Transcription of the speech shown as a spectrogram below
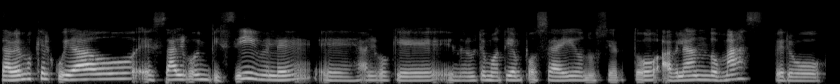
sabemos que el cuidado es algo invisible, es algo que en el último tiempo se ha ido, ¿no es cierto?, hablando más, pero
